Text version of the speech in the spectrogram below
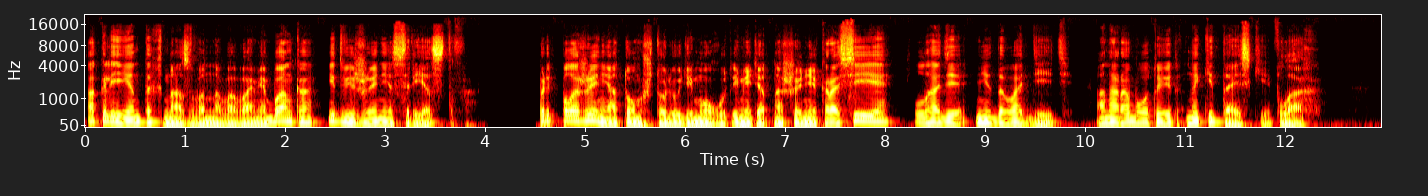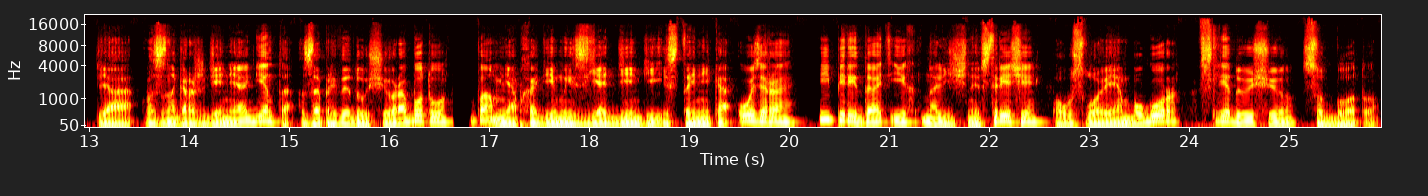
о клиентах названного вами банка и движении средств. Предположение о том, что люди могут иметь отношение к России, Ладе не доводить. Она работает на китайский флаг. Для вознаграждения агента за предыдущую работу вам необходимо изъять деньги из тайника озера и передать их на личной встрече по условиям Бугор в следующую субботу.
